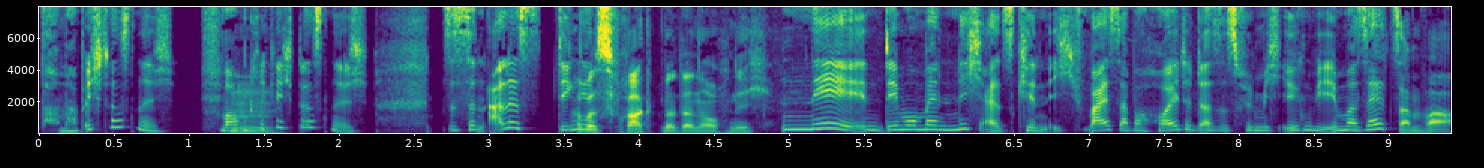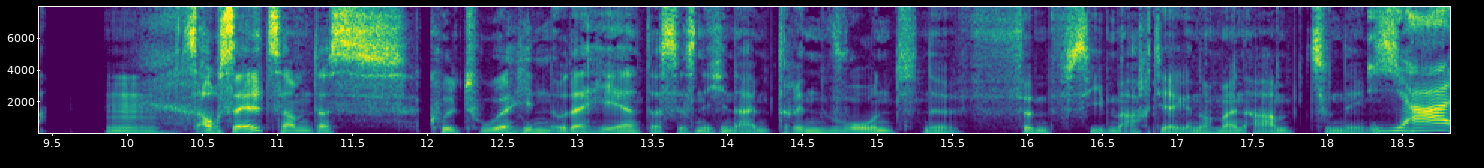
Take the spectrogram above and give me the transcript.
warum habe ich das nicht? Warum Hm. kriege ich das nicht? Das sind alles Dinge, Aber es fragt man dann auch nicht. Nee, in dem Moment nicht als Kind. Ich weiß aber heute, dass es für mich irgendwie immer seltsam war. Hm. Ist auch seltsam, dass Kultur hin oder her, dass es nicht in einem drin wohnt, eine fünf, sieben, achtjährige nochmal in den Arm zu nehmen. Ja,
